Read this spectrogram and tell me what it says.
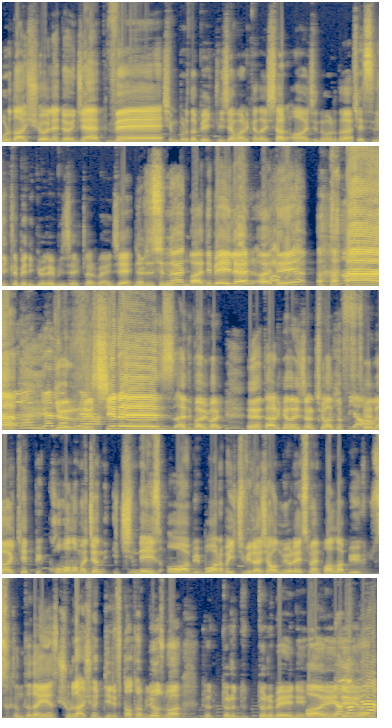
Buradan şöyle döneceğim. Ve şimdi burada bekleyeceğim arkadaşlar. Ağacın orada. Kesinlikle beni göremeyecekler bence. Neredesin lan? Hadi beyler hadi. Lan, gel lan Görüşürüz. Hadi bay bay. Evet arkadaşlar şu anda Kaçtı ya. felaket bir kovalamacanın içindeyiz. Abi bu araba hiç viraj almıyor resmen. Valla büyük sıkıntıdayız. Şuradan şöyle drift atabiliyoruz mu? Tuttur tuttur beni. Haydi Gel lan buraya.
